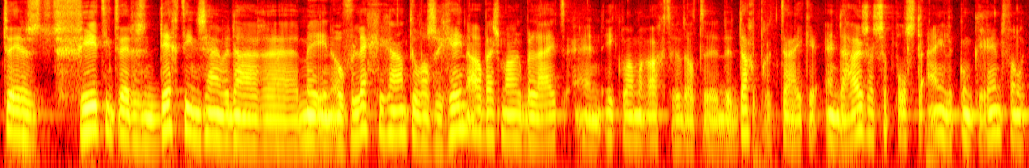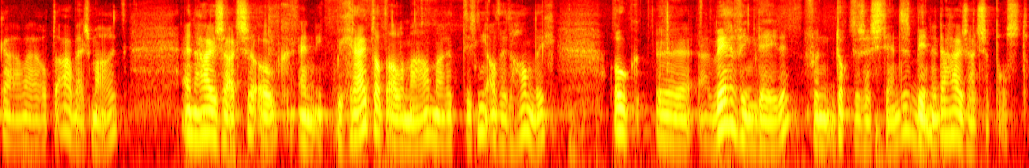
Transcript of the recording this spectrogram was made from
2014, 2013 zijn we daar uh, mee in overleg gegaan. Toen was er geen arbeidsmarktbeleid en ik kwam erachter dat de, de dagpraktijken en de huisartsenposten eigenlijk concurrent van elkaar waren op de arbeidsmarkt. En huisartsen ook, en ik begrijp dat allemaal, maar het is niet altijd handig ook uh, werving deden voor doktersassistenten binnen de huisartsenpost.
